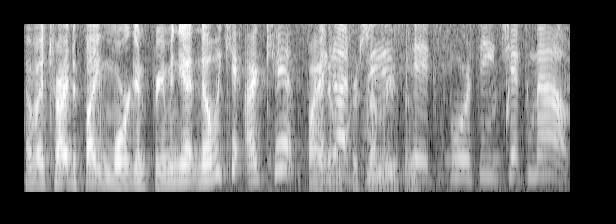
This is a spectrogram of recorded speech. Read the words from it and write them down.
Have I tried to fight Morgan Freeman yet? No, we can't. I can't I fight him for some boob reason. pics, Forthy. Check them out.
